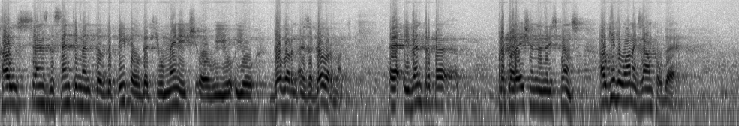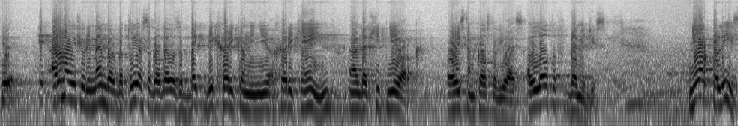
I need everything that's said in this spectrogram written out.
how you sense the sentiment of the people that you manage or you, you govern as a government, uh, event preparation and response. I'll give you one example there. I don't know if you remember, but two years ago there was a big, big hurricane in hurricane uh, that hit New York or eastern coast of U.S. A lot of damages. New York Police,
